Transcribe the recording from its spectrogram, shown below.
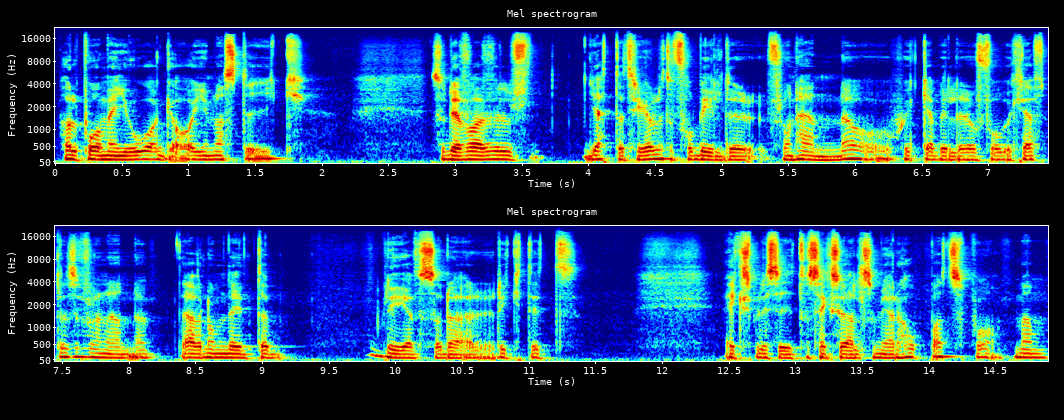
Höll på med yoga och gymnastik. Så det var väl jättetrevligt att få bilder från henne och skicka bilder och få bekräftelse från henne. Även om det inte blev sådär riktigt explicit och sexuellt som jag hade hoppats på. Men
